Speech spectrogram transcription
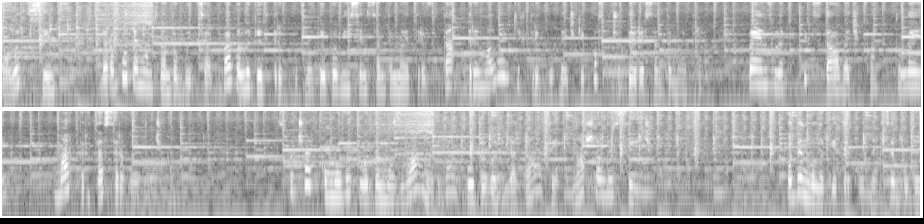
Молодці! Для роботи нам знадобиться два великих трикутники по 8 см та три маленьких трикутнички по 4 см пензлик, підставочка, клей, маркер та серветочка. Спочатку ми викладемо з вами, як буде виглядати наша лисичка. Один великий трикутник це буде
